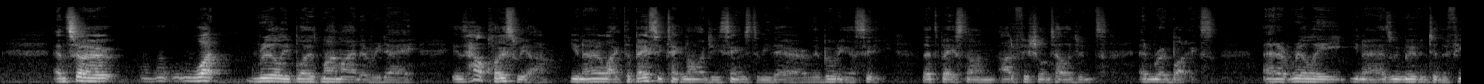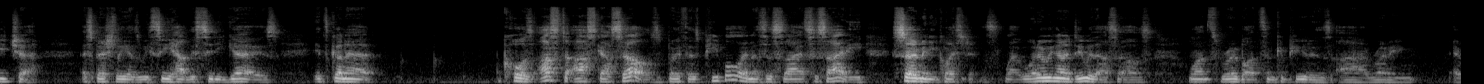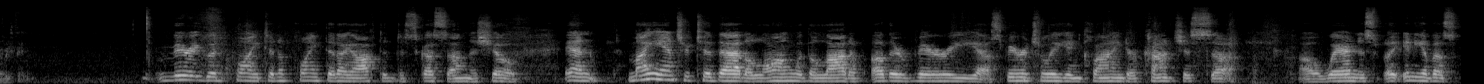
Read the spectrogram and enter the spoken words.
And so, what really blows my mind every day is how close we are. You know, like the basic technology seems to be there. They're building a city that's based on artificial intelligence and robotics. And it really, you know, as we move into the future, especially as we see how this city goes, it's going to cause us to ask ourselves, both as people and as a society, so many questions. Like, what are we going to do with ourselves once robots and computers are running everything? Very good point, and a point that I often discuss on the show. And my answer to that, along with a lot of other very uh, spiritually inclined or conscious uh, awareness, uh, any of us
